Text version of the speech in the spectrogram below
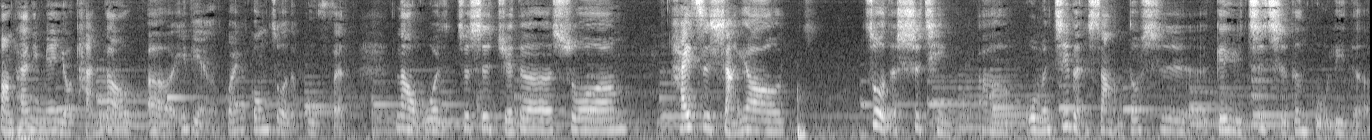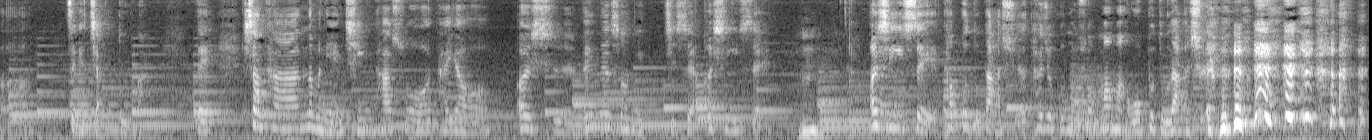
访谈里面有谈到呃一点关于工作的部分，那我就是觉得说孩子想要。做的事情，呃，我们基本上都是给予支持跟鼓励的这个角度嘛。对，像他那么年轻，他说他要二十，哎，那时候你几岁？二十一岁。嗯，二十一岁，他不读大学，他就跟我说：“妈妈，我不读大学。”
